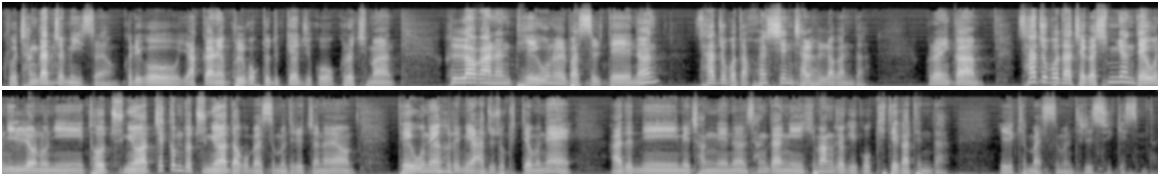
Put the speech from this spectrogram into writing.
그 장단점이 있어요. 그리고 약간의 굴곡도 느껴지고 그렇지만 흘러가는 대운을 봤을 때에는 사주보다 훨씬 잘 흘러간다. 그러니까 사주보다 제가 10년 대운 1년 운이 더 중요하, 조금 더 중요하다고 말씀을 드렸잖아요. 대운의 흐름이 아주 좋기 때문에 아드님의 장래는 상당히 희망적이고 기대가 된다. 이렇게 말씀을 드릴 수 있겠습니다.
